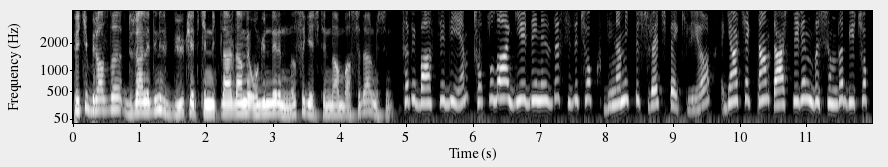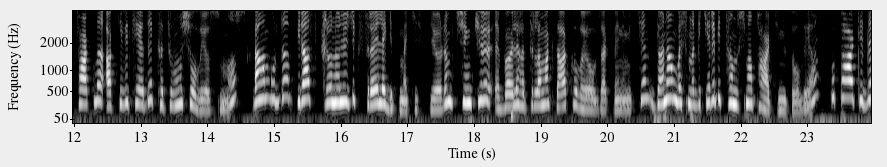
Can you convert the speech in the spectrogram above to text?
Peki biraz da düzenlediğiniz büyük etkinliklerden ve o günlerin nasıl geçtiğinden bahseder misin? Tabii bahsedeyim. Topluluğa girdiğinizde sizi çok dinamik bir süreç bekliyor. Gerçekten derslerin dışında birçok farklı aktiviteye de katılmış oluyorsunuz. Ben burada biraz kronolojik sırayla gitmek istiyorum. Çünkü e, böyle hatırlamak daha kolay olacak benim için. Dönem başında bir kere bir tanışma partimiz oluyor. Bu partide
